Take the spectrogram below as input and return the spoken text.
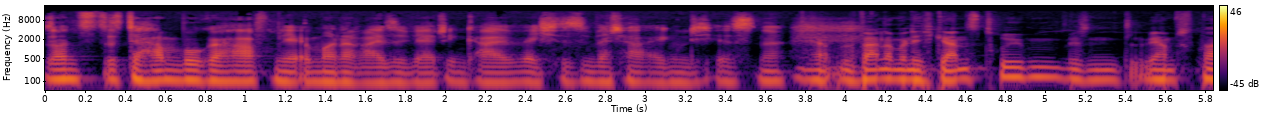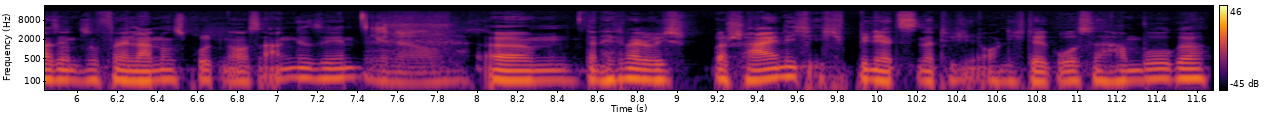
sonst ist der Hamburger Hafen ja immer eine Reise wert, egal welches Wetter eigentlich ist. Ne? Ja, wir waren aber nicht ganz drüben. Wir sind, wir haben es quasi uns so von den Landungsbrücken aus angesehen. Genau. Ähm, dann hätte man wahrscheinlich, ich bin jetzt natürlich auch nicht der große Hamburger,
